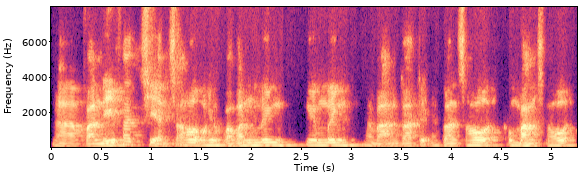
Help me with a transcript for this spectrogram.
là quản lý phát triển xã hội có hiệu quả văn minh nghiêm minh đảm bảo an toàn tự an toàn xã hội công bằng xã hội.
